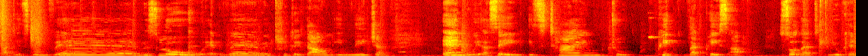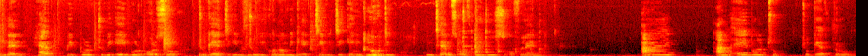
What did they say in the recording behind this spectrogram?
but it's been very slow and very trickle down in nature. And we are saying it's time to pick that pace up so that you can then help people to be able also to get into economic activity, including in terms of the use of land. I am able to, to get through.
